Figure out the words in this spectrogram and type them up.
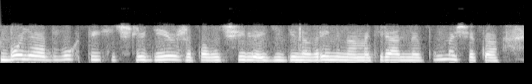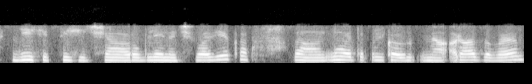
Более двух тысяч людей уже получили единовременную материальную помощь. Это 10 тысяч рублей на человека. Но это только разовая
